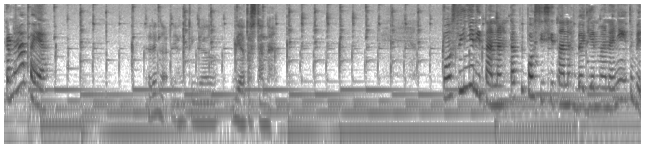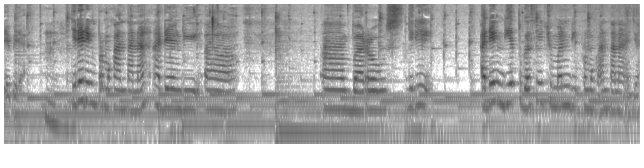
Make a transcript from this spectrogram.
Kenapa ya? Ada nggak yang tinggal di atas tanah? Mostly-nya di tanah, tapi posisi tanah bagian mananya itu beda-beda. Hmm. Jadi ada yang permukaan tanah, ada yang di uh, uh, burrows. Jadi ada yang dia tugasnya cuman di permukaan tanah aja.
